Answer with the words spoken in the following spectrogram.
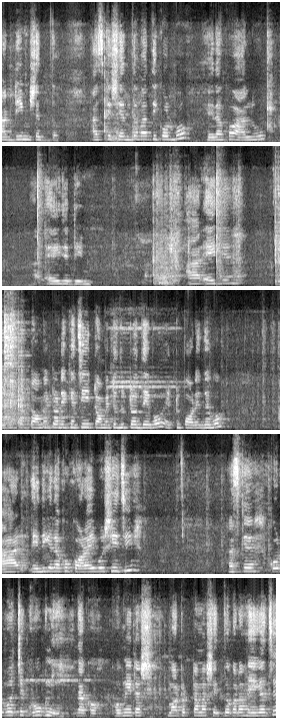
আর ডিম সেদ্ধ। আজকে সেদ্ধ ভাতই করব। এ দেখো, আলু এই যে ডিম। আর এই যে দুটো টমেটো রেখেছি, টমেটো দুটো দেবো, একটু পরে দেবো। আর এদিকে দেখো কড়াই বসিয়েছি। আজকে করব হচ্ছে ঘুগনি। দেখো, ঘুগনিটা মটরটা আমার সেদ্ধ করা হয়ে গেছে।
